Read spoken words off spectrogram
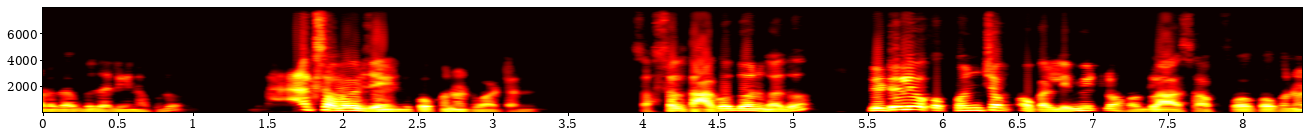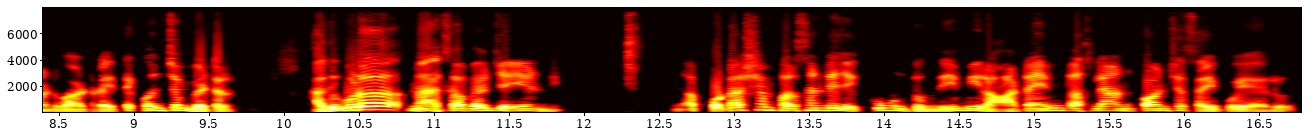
వడదెబ్బ జరిగినప్పుడు మ్యాక్స్ అవాయిడ్ చేయండి కోకోనట్ వాటర్ని. సో అసలు తాగొద్దు అని కాదు. లిటరలీ ఒక కొంచెం ఒక లిమిట్లో ఒక గ్లాస్ ఆఫ్ కోకోనట్ వాటర్ అయితే కొంచెం బెటర్. అది కూడా మ్యాక్స్ అవాయిడ్ చేయండి. ఆ పొటాషియం పర్సంటేజ్ ఎక్కువ ఉంటుంది. మీరు ఆ టైంకి అసలే అన్కాన్షియస్ అయిపోయారు.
